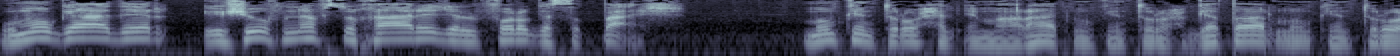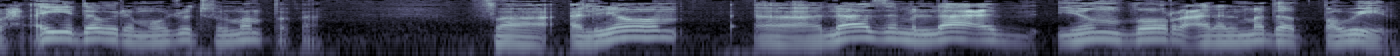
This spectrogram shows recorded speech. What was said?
ومو قادر يشوف نفسه خارج الفرق ال 16 ممكن تروح الإمارات ممكن تروح قطر ممكن تروح أي دوري موجود في المنطقة. فاليوم آه لازم اللاعب ينظر على المدى الطويل.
